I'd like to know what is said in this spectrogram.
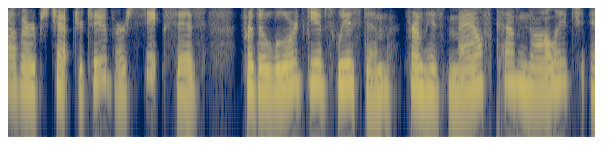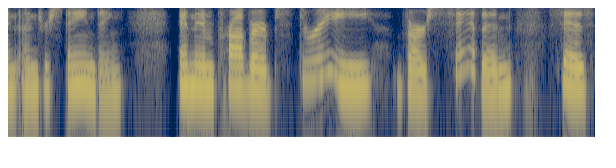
Proverbs chapter 2 verse 6 says, For the Lord gives wisdom, from his mouth come knowledge and understanding. And then Proverbs 3 verse 7 says,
